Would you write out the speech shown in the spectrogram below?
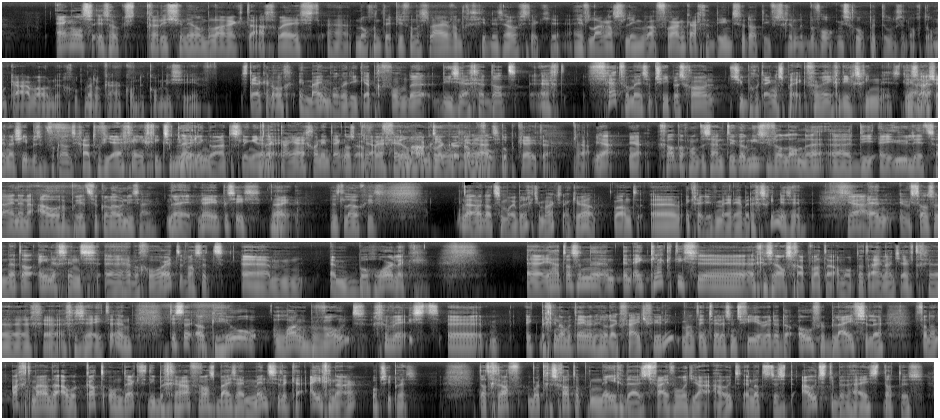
Engels is ook traditioneel een belangrijke taal geweest. Eh, nog een tipje van de sluier van het geschiedenishoofdstukje. Heeft lang als lingua franca gediend, zodat die verschillende bevolkingsgroepen, toen ze nog door elkaar woonden, goed met elkaar konden communiceren. Sterker nog, in mijn bronnen die ik heb gevonden, die zeggen dat echt vet veel mensen op Cyprus gewoon supergoed Engels spreken vanwege die geschiedenis. Dus Ja. als jij naar Cyprus op vakantie gaat, hoef je echt geen Griekse Duolingo aan te slingeren. Nee. Dan kan jij gewoon in het Engels Ja, overweg. veel makkelijker dan bijvoorbeeld op Kreta. Ja. Ja, ja. Grappig, want er zijn natuurlijk ook niet zoveel landen eh, die EU-lid zijn en een oude Britse kolonie zijn. Nee, nee, precies. Nee. Dat is logisch. Nou, dat is een mooi berichtje, Max. Dankjewel. Want eh, ik ga jullie even meenemen de geschiedenis in. Ja. En zoals we net al enigszins eh, hebben gehoord, was het ehm, een behoorlijk. Eh, ja, het was een, een, een eclectisch eh, gezelschap wat er allemaal op dat eilandje heeft ge- ge- gezeten. En het is ook heel lang bewoond geweest. Eh, ik begin al meteen met een heel leuk feitje voor jullie. Want in 2004 werden de overblijfselen van een acht maanden oude kat ontdekt... die begraven was bij zijn menselijke eigenaar op Cyprus. Dat graf wordt geschat op 9500 jaar oud. En dat is dus het oudste bewijs dat dus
